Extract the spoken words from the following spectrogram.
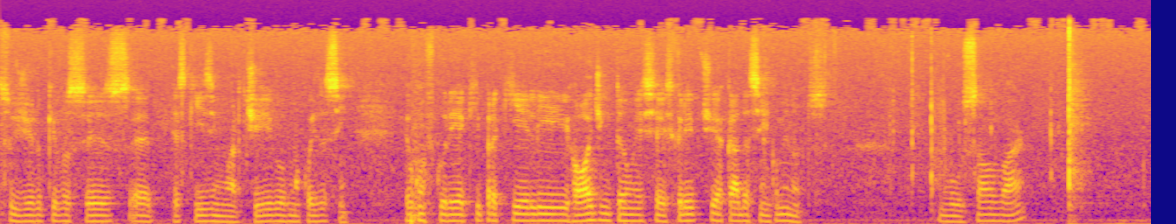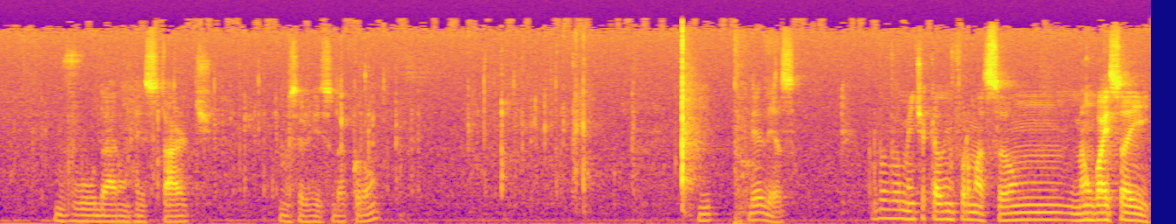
sugiro que vocês é, pesquisem um artigo, alguma coisa assim. Eu configurei aqui para que ele rode então esse script a cada 5 minutos. Vou salvar. Vou dar um restart no serviço da Chrome. E beleza. Provavelmente aquela informação não vai sair.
